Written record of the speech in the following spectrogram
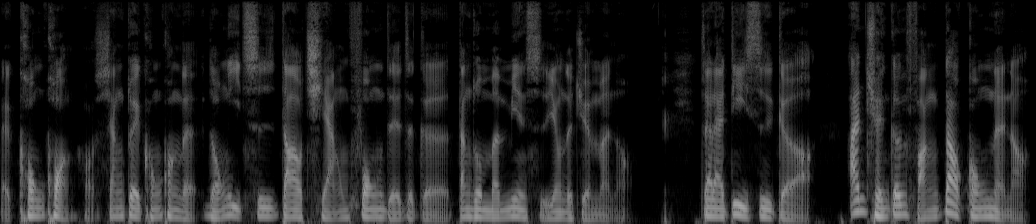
呃空旷哦相对空旷的、容易吃到强风的这个当做门面使用的卷门哦。再来第四个哦，安全跟防盗功能哦。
